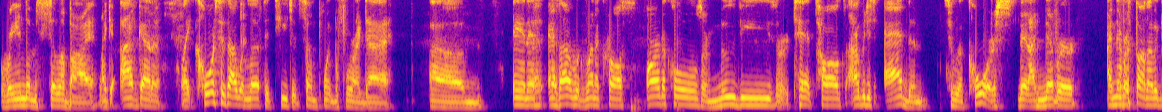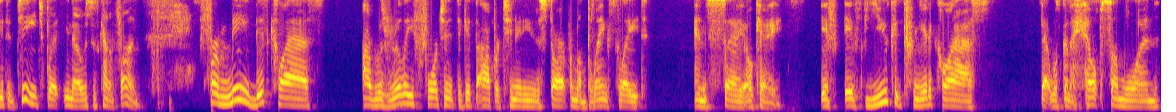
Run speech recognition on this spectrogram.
random syllabi like i've got a like courses i would love to teach at some point before i die um, and as I would run across articles or movies or TED Talks, I would just add them to a course that I never I never thought I would get to teach, but you know, it was just kind of fun. For me, this class, I was really fortunate to get the opportunity to start from a blank slate and say, okay, if if you could create a class that was going to help someone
